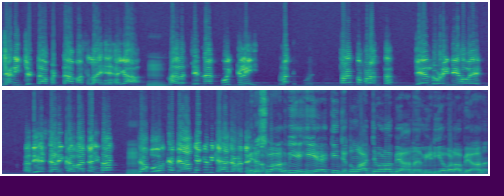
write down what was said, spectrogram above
ਜਾਨੀ ਜਿੱਡਾ ਵੱਡਾ ਮਸਲਾ ਇਹ ਹੈਗਾ। ਮਤਲਬ ਜਿੰਨਾ ਕੁਇਕਲੀ ਤੁਰੰਤ ਫਰੰਤ ਜੇ ਲੋੜੀਂਦੀ ਹੋਵੇ ਆਦੇਸ਼ ਜਾਰੀ ਕਰਨਾ ਚਾਹੀਦਾ। ਜਾਂ ਬੋਲ ਕੇ ਬਿਆਨ ਦੇ ਕੇ ਵੀ ਕਿਹਾ ਜਾਣਾ ਮੇਰਾ ਚਾਹੀਦਾ ਸਵਾਲ ਵੀ ਇਹੀ ਹੈ ਕਿ ਜਦੋਂ ਅੱਜ ਵਾਲਾ ਬਿਆਨ ਹੈ ਮੀਡੀਆ ਵਾਲਾ ਬਿਆਨ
